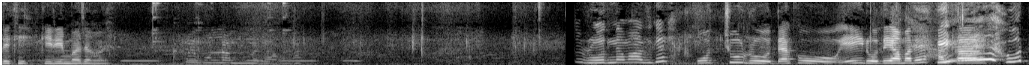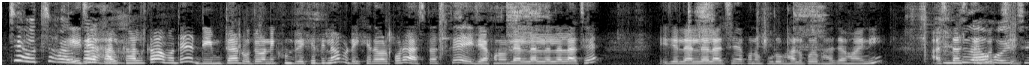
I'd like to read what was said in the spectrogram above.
দেখি কি ডিম ভাজা হয়। রোদ নামা আজকে? প্রচুর রোদ দেখো এই রোদে আমাদের হালকা হচ্ছে হচ্ছে এই যে হালকা হালকা আমাদের ডিমটা রোদে অনেকক্ষণ রেখে দিলাম রেখে দেওয়ার পরে আস্তে আস্তে এই যে এখনও লাল লাল লাল আছে এই যে লাল লাল আছে এখনও পুরো ভালো করে ভাজা হয়নি। আস্তে আস্তে হচ্ছে।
